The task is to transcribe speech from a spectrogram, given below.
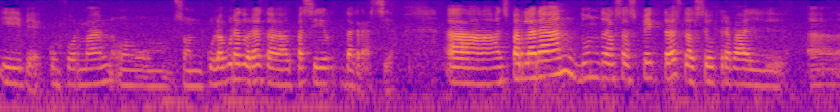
i bé, conformen, um, són col·laboradores del Passir de Gràcia. Eh, ens parlaran d'un dels aspectes del seu treball eh,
